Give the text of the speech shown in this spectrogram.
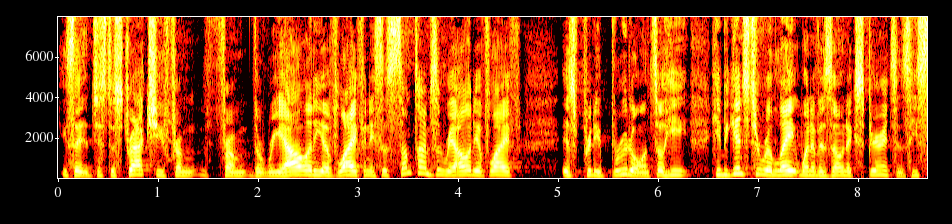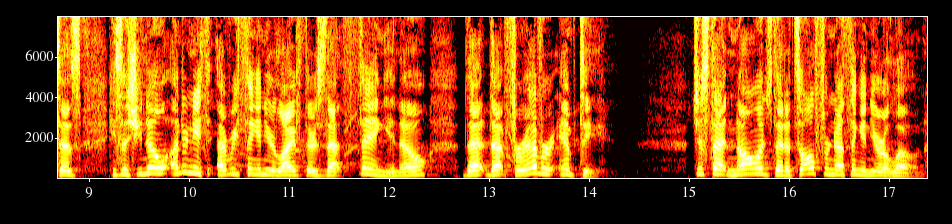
He said, It just distracts you from, from the reality of life. And he says, Sometimes the reality of life is pretty brutal. And so he, he begins to relate one of his own experiences. He says, he says, You know, underneath everything in your life, there's that thing, you know, that, that forever empty. Just that knowledge that it's all for nothing and you're alone.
